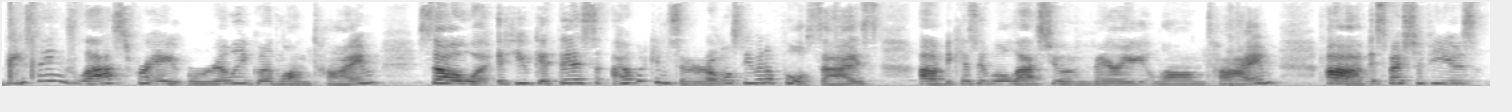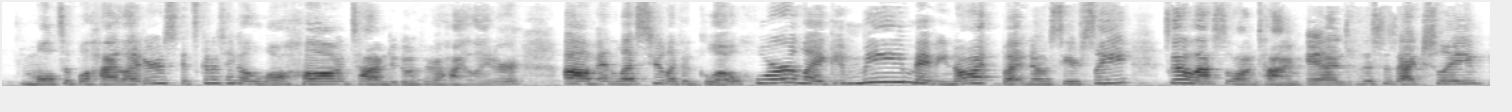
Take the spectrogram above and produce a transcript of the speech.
these things last for a really good long time. So if you get this, I would consider it almost even a full size um, because it will last you a very long time, um, especially if you use multiple highlighters, it's gonna take a long time to go through a highlighter. Um, unless you're like a glow whore, like me, maybe not, but no, seriously, it's gonna last a long time. And this is actually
